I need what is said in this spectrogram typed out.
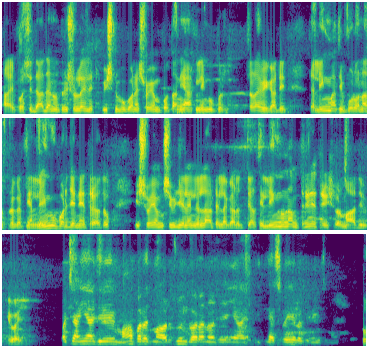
થાય. પછી દાદાનું ત્રિશુલ લઈને વિષ્ણુ ભગવાને સ્વયં પોતાની આંખ લિંગ ઉપર ચડાવી કાઢી. ત્યાં લિંગમાંથી ભોળોનાથ પ્રગટ થયા. લિંગ ઉપર જે નેત્ર હતું એ સ્વયં શિવજી લઈને લાટે લગાડ્યું. ત્યારથી લિંગનું નામ ત્રિનેત્રેશ્વર મહાદેવ કહેવાય છે. પછી અહીંયા જે મહાભારતમાં અર્જુન દ્વારાનો જે અહીંયા ઇતિહાસ રહેલો છે. તો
